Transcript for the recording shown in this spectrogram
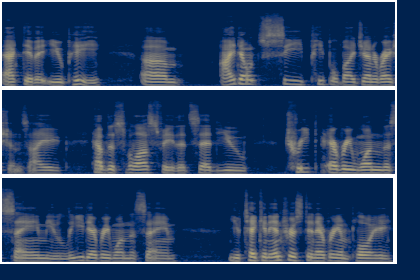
active at UP, um, I don't see people by generations. I have this philosophy that said you treat everyone the same, you lead everyone the same, you take an interest in every employee,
